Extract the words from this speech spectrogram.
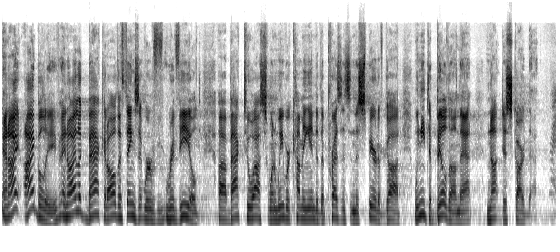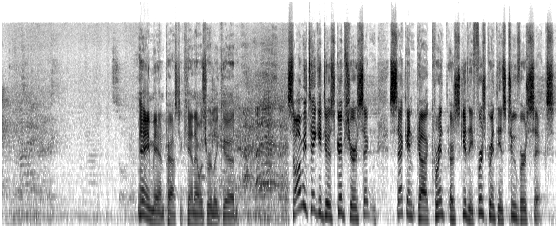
And I, I believe, and I look back at all the things that were revealed uh, back to us when we were coming into the presence and the Spirit of God. We need to build on that, not discard that. Amen, Pastor Ken. That was really good. So I'm going to take you to a scripture, second, second uh, Corinth, or excuse me, 1 Corinthians 2, verse 6.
